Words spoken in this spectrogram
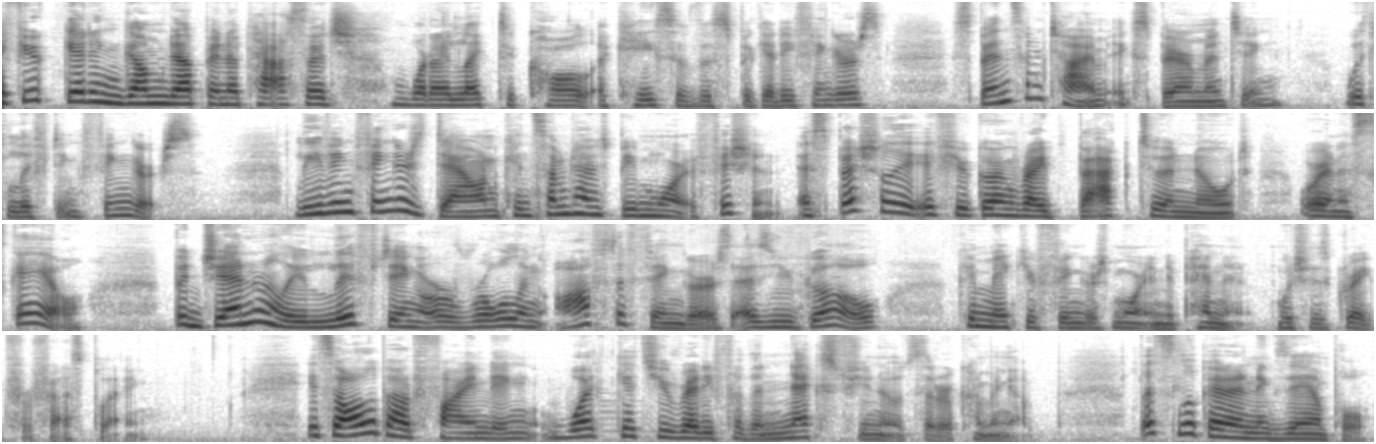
If you're getting gummed up in a passage, what I like to call a case of the spaghetti fingers, spend some time experimenting with lifting fingers. Leaving fingers down can sometimes be more efficient, especially if you're going right back to a note or in a scale. But generally, lifting or rolling off the fingers as you go can make your fingers more independent, which is great for fast playing. It's all about finding what gets you ready for the next few notes that are coming up. Let's look at an example.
